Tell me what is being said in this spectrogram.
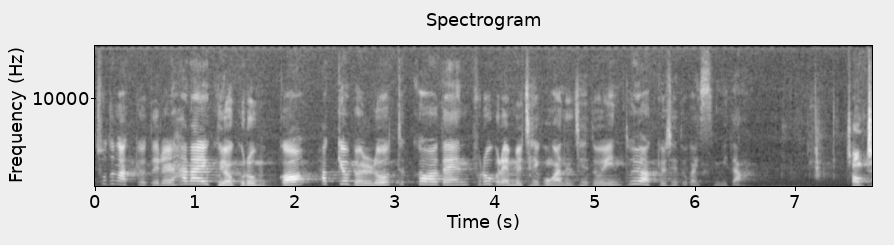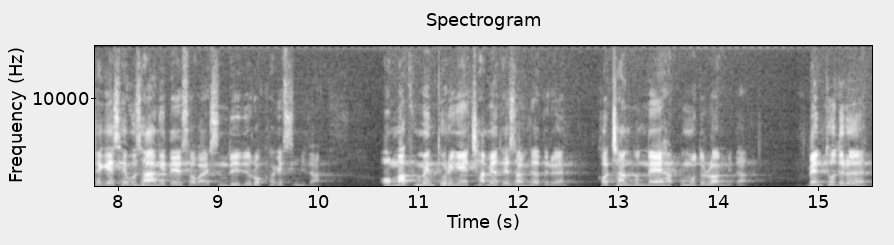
초등학교들을 하나의 구역으로 묶어 학교별로 특화된 프로그램을 제공하는 제도인 토요학교 제도가 있습니다. 정책의 세부 사항에 대해서 말씀드리도록 하겠습니다. 엄마품 멘토링의 참여 대상자들은 거창군 내 학부모들로 합니다. 멘토들은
